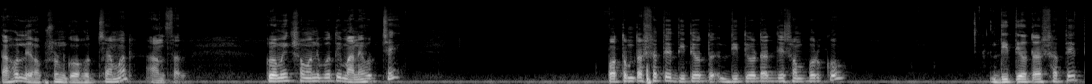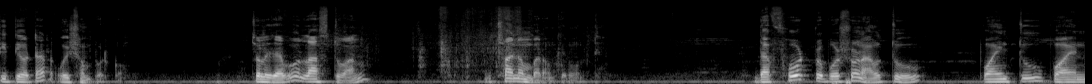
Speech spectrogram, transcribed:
তাহলে অপশন গ হচ্ছে আমার আনসার ক্রমিক সমানুপাতি মানে হচ্ছে প্রথমটার সাথে দ্বিতীয় দ্বিতীয়টার যে সম্পর্ক, দ্বিতীয়টার সাথে তৃতীয়টার ওই সম্পর্ক। চলে যাব লাস্ট ওয়ান ছয় নম্বর অঙ্কের মধ্যে। The fourth proportional to point two point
